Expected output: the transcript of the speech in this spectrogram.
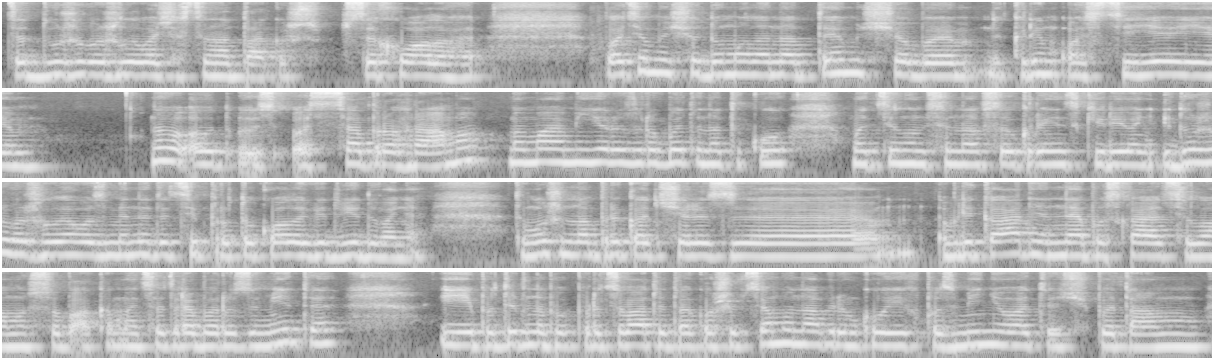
Це дуже важлива частина також, психологи. Потім ми ще думали над тим, щоб крім ось цієї Ну, ось, ось ця програма. Ми маємо її розробити на таку. Ми цілимося на всеукраїнський рівень, і дуже важливо змінити ці протоколи відвідування. Тому що, наприклад, через е, в лікарні не пускають цілому з собаками. Це треба розуміти. І потрібно попрацювати також і в цьому напрямку, їх позмінювати, щоб там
